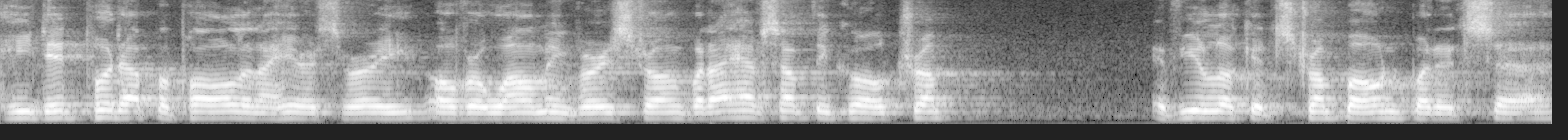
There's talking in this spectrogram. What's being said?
he did put up a poll, and I hear it's very overwhelming, very strong. But I have something called Trump. If you look, it's Trump owned, but it's, uh,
